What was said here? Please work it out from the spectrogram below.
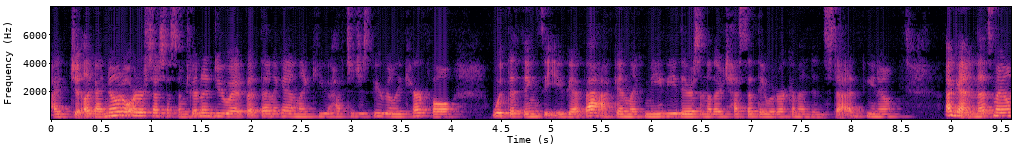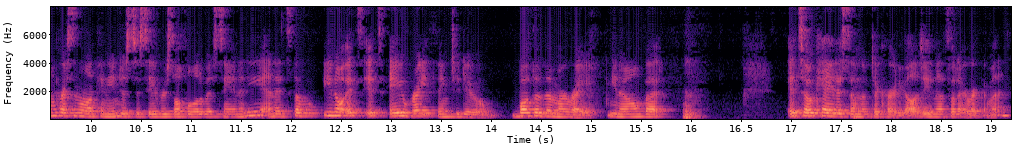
I, like, I know to order stress test, I'm to do it, but then again, like, you have to just be really careful with the things that you get back and like maybe there's another test that they would recommend instead you know again, that's my own personal opinion just to save yourself a little bit of sanity. And it's the, you know, it's, it's a right thing to do. Both of them are right, you know, but it's okay to send them to cardiology and that's what I recommend.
